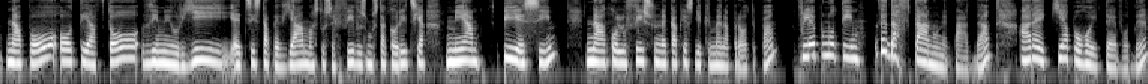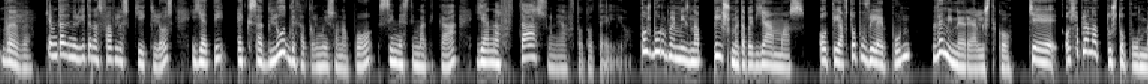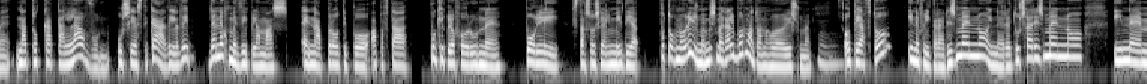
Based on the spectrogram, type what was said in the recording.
να πω ότι αυτό δημιουργεί έτσι στα παιδιά μας, στους εφήβους μου, στα κορίτσια, μία πίεση να ακολουθήσουν κάποια συγκεκριμένα πρότυπα. Βλέπουν ότι δεν τα φτάνουν πάντα, άρα εκεί απογοητεύονται. Βέβαια. Και μετά δημιουργείται ένας φαύλος κύκλος, γιατί εξαντλούνται, θα τολμήσω να πω, συναισθηματικά για να φτάσουν αυτό το τέλειο. Πώς μπορούμε εμείς να πείσουμε τα παιδιά μας ότι αυτό που βλέπουν δεν είναι ρεαλιστικό; Και όχι απλά να τους το πούμε, να το καταλάβουν ουσιαστικά. Δηλαδή δεν έχουμε δίπλα μας ένα πρότυπο από αυτά που κυκλοφορούν πολύ στα social media που το γνωρίζουμε. Εμείς μεγάλοι μπορούμε να το αναγνωρίσουμε. Ότι αυτό είναι φιλτραρισμένο, είναι ρετουσαρισμένο, είναι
